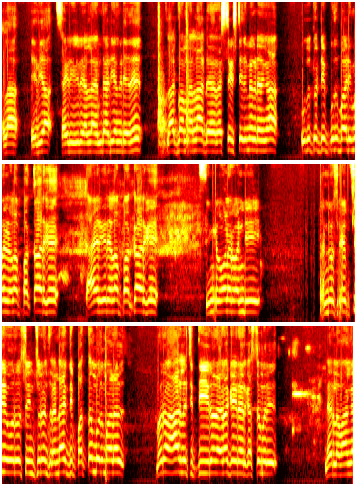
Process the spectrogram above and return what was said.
நல்லா ஹெவியா சைடு கீடு எல்லாம் எந்த அடியும் கிடையாது. பிளாட்ஃபார்ம் நல்லா ரெஸ்ட் கிஸ்ட் எதுவுமே கிடையாதுங்க. புது தொட்டி புது பாடி மாதிரி நல்லா பக்கா இருக்கு. டயர் கீர் எல்லாம் பக்கா இருக்கு. சிங்கிள் ஓனர் வண்டி. ரெண்டு வருஷம் எஃப்சி ஒரு வருஷம் இன்சூரன்ஸ் ரெண்டாயிரத்தி பத்தொம்போது மாடல் வெறும் ஆறு லட்சத்தி இருபதாயிரம் ரூபா கேட்குறாரு கஸ்டமரு நேரில் வாங்க.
